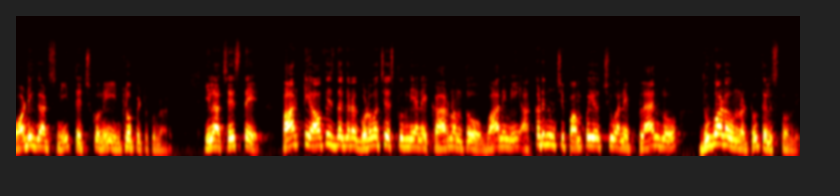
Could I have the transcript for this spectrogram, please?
బాడీగార్డ్స్ని తెచ్చుకొని ఇంట్లో పెట్టుకున్నారు. ఇలా చేస్తే పార్టీ ఆఫీస్ దగ్గర గొడవ చేస్తుంది అనే కారణంతో వాణిని అక్కడి నుంచి పంపేయొచ్చు అనే ప్లాన్లో దువ్వాడ ఉన్నట్టు తెలుస్తోంది.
